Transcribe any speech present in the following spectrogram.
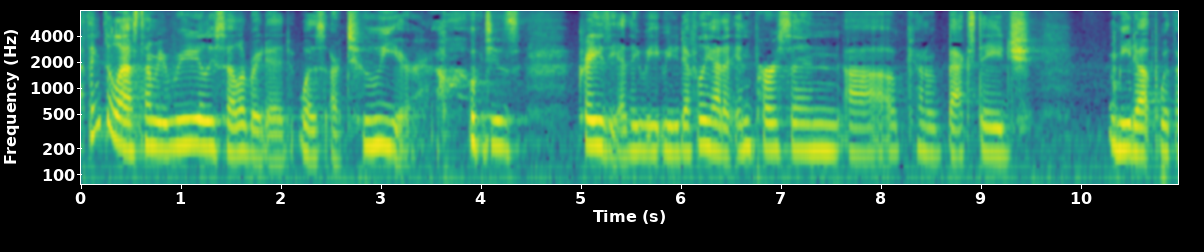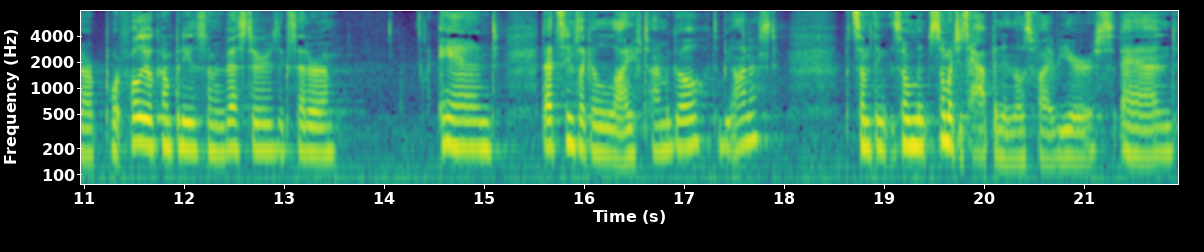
I think the last time we really celebrated was our two year, which is crazy. I think we, we definitely had an in person uh, kind of backstage meetup with our portfolio companies, some investors, etc. And that seems like a lifetime ago, to be honest. But something so much, so much has happened in those five years, and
